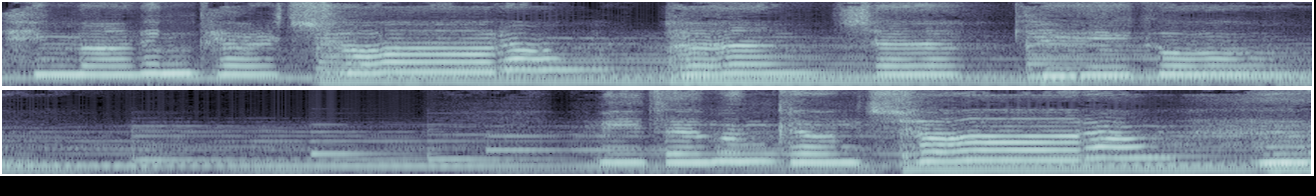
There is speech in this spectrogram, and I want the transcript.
희망은 별처럼 반짝이고 믿음은 강처럼 흐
